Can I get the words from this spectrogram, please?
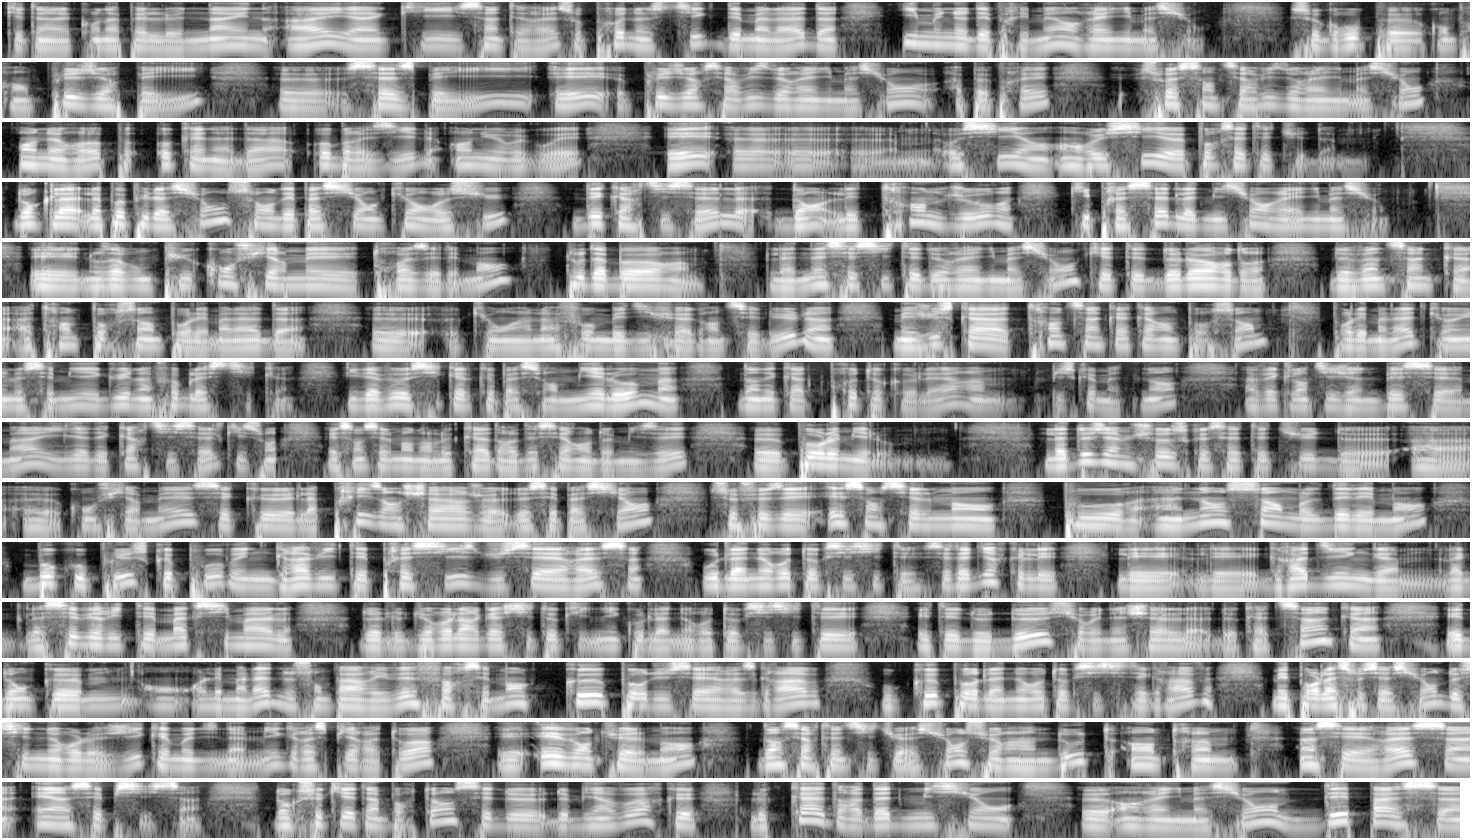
est qu'on appelle le 9i qui s'intéresse au pronostic des malades immunodéprimés en réanimation. Ce groupe euh, comprend plusieurs pays, 16 euh, pays et plusieurs services de réanimation, à peu près 60 services de réanimation en Europe, au Canada, au Brésil, en Uruguay et euh, aussi en, Russie pour cette étude. Donc la, la, population sont des patients qui ont reçu des carticelles dans les 30 jours qui précèdent l'admission en réanimation. Et nous avons pu confirmer trois éléments. Tout d'abord, la nécessité de réanimation qui était de l'ordre de 25 à 30% pour les malades euh, qui ont un lymphome bédifieux à grande cellule, mais jusqu'à 35 à 40% pour les malades qui ont une leucémie aiguë lymphoblastique. Il y avait aussi quelques patients myélomes dans des cas protocolaires, puisque maintenant, avec l'antigène BCMA, il y a des carticelles qui sont essentiellement dans le cadre d'essais randomisés euh, pour le myélome. La deuxième chose que cette étude a euh, confirmé, c'est que la prise en charge de ces patients se faisait essentiellement pour un ensemble d'éléments beaucoup plus que pour une gravité précise du CRS ou de la neurotoxicité. C'est-à-dire que les, gradings, la, sévérité maximale du relargage cytokinique ou de la neurotoxicité était de 2 sur une échelle de 4-5, et donc euh, les malades ne sont pas arrivés forcément que pour du CRS grave ou que pour de la neurotoxicité grave, mais pour l'association de signes neurologiques, hémodynamiques, respiratoires et éventuellement, dans certaines situations, sur un doute entre un CRS et un sepsis. Donc ce qui est important, c'est de, bien voir que le cadre d'admission euh, en réanimation dépasse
